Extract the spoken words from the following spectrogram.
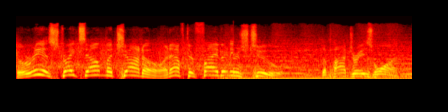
Urias strikes out Machado, and after five innings, two, the Padres won.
